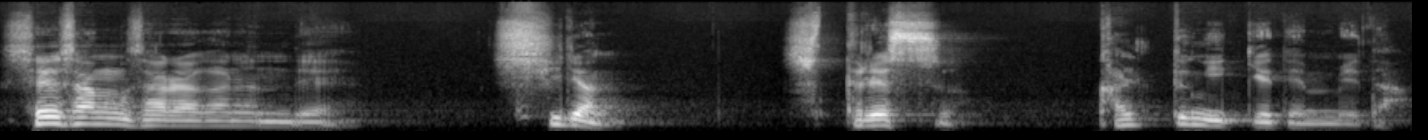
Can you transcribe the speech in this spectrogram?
세상 살아가는데 시련, 스트레스, 갈등이 있게 됩니다.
